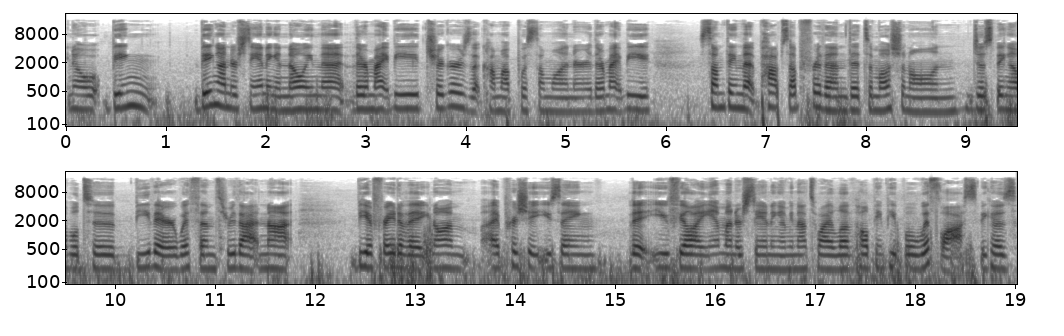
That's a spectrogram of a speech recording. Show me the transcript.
you know, being being understanding and knowing that there might be triggers that come up with someone or there might be something that pops up for them that's emotional and just being able to be there with them through that and not be afraid of it. You know, I'm I appreciate you saying that you feel I am understanding. I mean, that's why I love helping people with loss because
